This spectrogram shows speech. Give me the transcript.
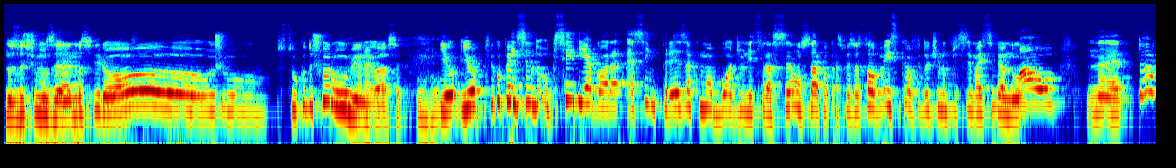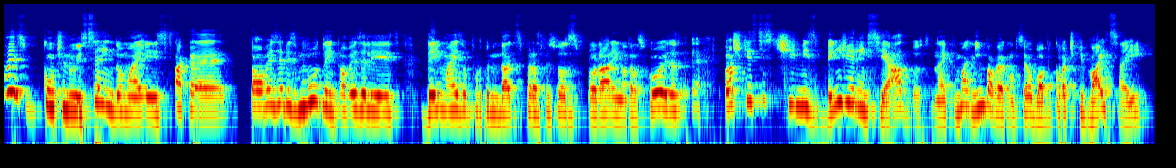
Nos últimos anos virou, suco do chorume o negócio. Uhum. E eu, e eu fico pensando, o que seria agora essa empresa com uma boa administração, saca? Com as pessoas, talvez Call of Duty não precise mais ser anual, né? Talvez continue sendo, mas, saca, é, talvez eles mudem, talvez eles deem mais oportunidades para as pessoas explorarem outras coisas. É, eu acho que esses times bem gerenciados, né? Que uma limpa vai acontecer, o Bob Kotick vai sair,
